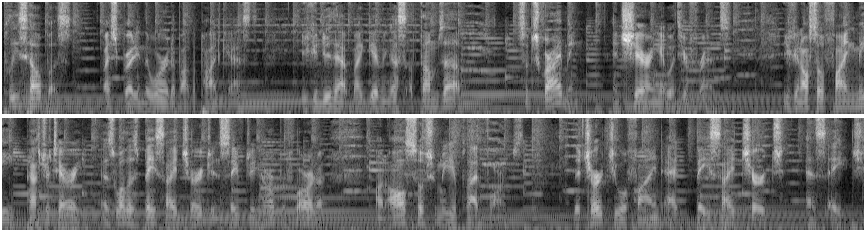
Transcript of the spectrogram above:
please help us by spreading the word about the podcast. You can do that by giving us a thumbs up, subscribing, and sharing it with your friends. You can also find me, Pastor Terry, as well as Bayside Church in Safety Harbor, Florida, on all social media platforms. The church you will find at Bayside Church SH.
